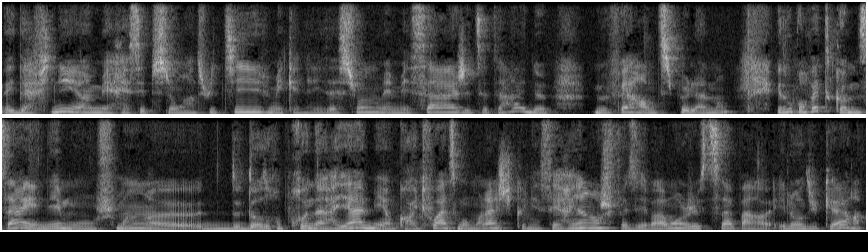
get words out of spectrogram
et d'affiner hein, mes réceptions intuitives, mes canalisations, mes messages, etc. et de me faire un petit peu la main. Et donc en fait comme ça est né mon chemin euh, d'entrepreneuriat, mais encore une fois à ce moment-là j'y connaissais rien, je faisais vraiment juste ça par euh, élan du cœur,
